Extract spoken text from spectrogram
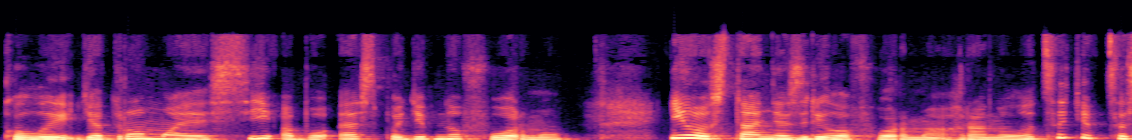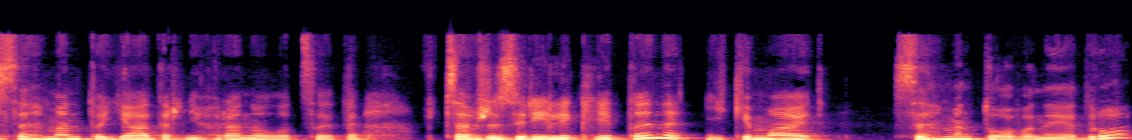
коли ядро має Сі або С-подібну форму. І остання зріла форма гранулоцитів це сегментоядерні гранулоцити. Це вже зрілі клітини, які мають сегментоване ядро,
